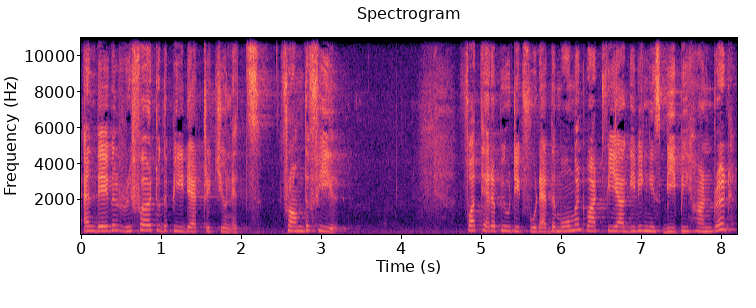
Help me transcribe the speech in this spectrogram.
and they will refer to the pediatric units from the field. For therapeutic food, at the moment, what we are giving is BP 100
